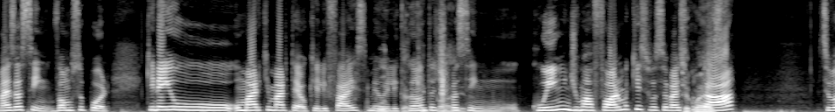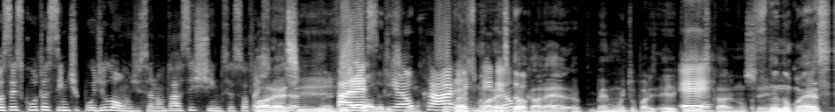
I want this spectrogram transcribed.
Mas assim, vamos supor, que nem o, o Mark Martel, que ele faz, meu, Puta ele canta, tipo assim, Queen de uma forma que se você vai você escutar... Conhece? Se você escuta assim, tipo, de longe, você não tá assistindo, você só tá Parece... escutando. Parece que é o cara, entendeu? Parece o cara, é, é muito parecido. É, quem é esse cara? Não sei. Você não conhece?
